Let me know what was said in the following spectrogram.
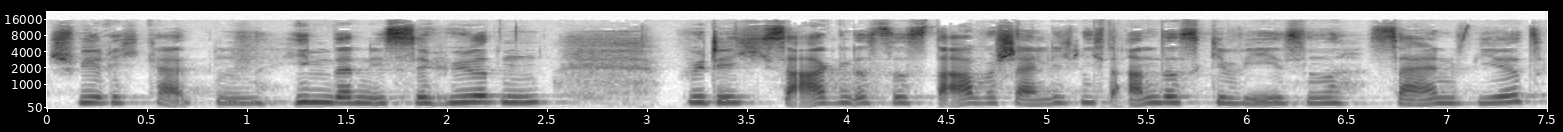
Schwierigkeiten, Hindernisse, Hürden. Würde ich sagen, dass das da wahrscheinlich nicht anders gewesen sein wird.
